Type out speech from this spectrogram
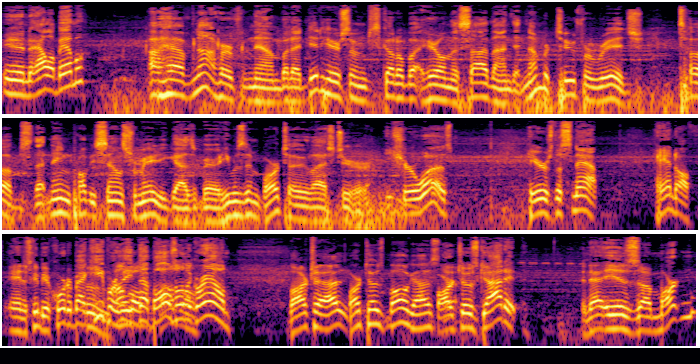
in Alabama? I have not heard from them, but I did hear some scuttlebutt here on the sideline that number two for Ridge, Tubbs, that name probably sounds familiar to you guys at Barry. He was in Bartow last year. He sure was. Here's the snap. Handoff, and it's going to be a quarterback Ooh, keeper. and they- fumble, that ball's on the ground. Bartow. Bartow's ball, guys. Bartow's got it. And that is uh, Martin.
